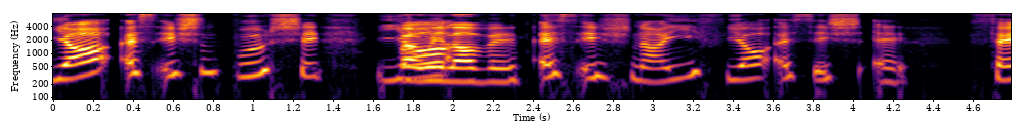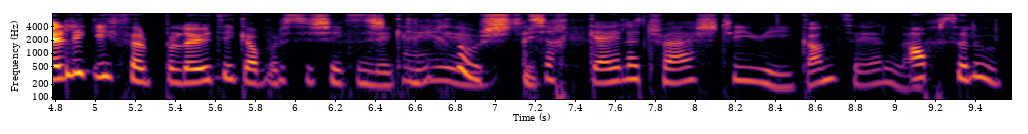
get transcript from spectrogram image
Ja, es ist ein Bullshit. Ja. But we Ja, love it. es ist naiv. Ja, es ist eine völlige Verblödung, aber es ist irgendwie geil. lustig. Das ist echt geiler Trash-TV, ganz ehrlich. Absolut,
